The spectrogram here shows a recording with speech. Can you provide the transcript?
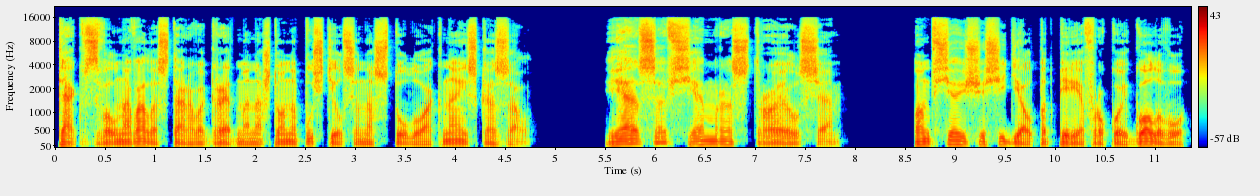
так взволновало старого Гредмана, что он опустился на стул у окна и сказал. «Я совсем расстроился». Он все еще сидел, подперев рукой голову,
